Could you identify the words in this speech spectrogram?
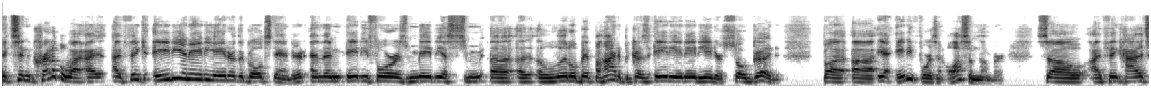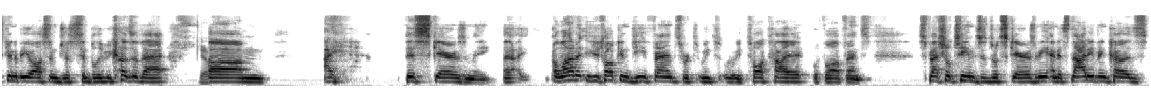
It's incredible. I, I think 80 and 88 are the gold standard, and then 84 is maybe a, a a little bit behind it because 80 and 88 are so good. But uh, yeah, 84 is an awesome number. So I think Hyatt's going to be awesome just simply because of that. Yep. Um, I this scares me. Uh, a lot of you're talking defense. We we, we talk Hyatt with offense. Special teams is what scares me, and it's not even because.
